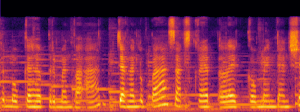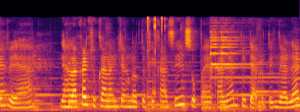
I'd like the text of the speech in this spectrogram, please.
Semoga bermanfaat. Jangan lupa subscribe, like, komen, dan share ya. Nyalakan juga lonceng notifikasi supaya kalian tidak ketinggalan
